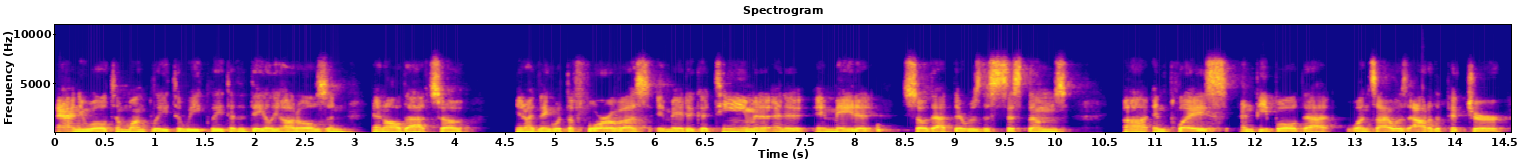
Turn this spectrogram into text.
annual to monthly to weekly to the daily huddles and and all that. So, you know, I think with the four of us, it made a good team and, and it, it made it so that there was the systems uh, in place and people that once I was out of the picture,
